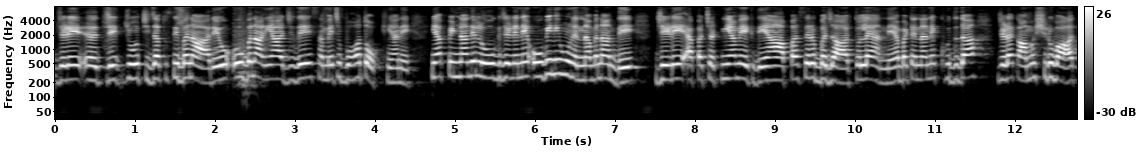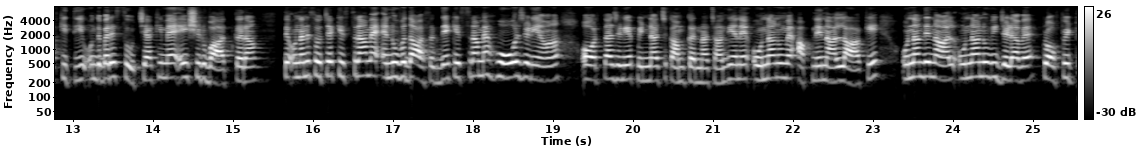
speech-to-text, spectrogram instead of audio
ਜਿਹੜੇ ਅਹ, ਜੇ- ਜੋ ਚੀਜ਼ਾਂ ਤੁਸੀਂ ਬਣਾ ਰਹੇ ਹੋ ਉਹ ਬਣਾਉਣੀਆਂ ਅੱਜ ਦੇ ਸਮੇਂ 'ਚ ਬਹੁਤ ਔਖੀਆਂ ਨੇ। ਜਾਂ ਪਿੰਡਾਂ ਪਿੰਡਾਂ ਦੇ ਲੋਕ ਜਿਹੜੇ ਨੇ ਉਹ ਵੀ ਨਹੀਂ ਹੁਣ ਇੰਨਾ ਬਣਾਉਂਦੇ, ਜਿਹੜੇ ਆਪਾਂ ਚਟਨੀਆਂ ਵੇਖਦੇ ਆ ਆਪਾਂ ਸਿਰਫ ਬਾਜ਼ਾਰ ਤੋਂ ਲੈ ਆਉਂਦੇ ਆ ਬਟ ਇਹਨਾਂ ਨੇ ਖੁਦ ਦਾ ਜਿਹੜਾ ਕੰਮ ਸ਼ੁਰੂਆਤ ਕੀਤੀ, ਉਹਦੇ ਬਾਰੇ ਸੋਚਿਆ ਕਿ ਮੈਂ ਇਹ ਸ਼ੁਰੂਆਤ ਕਰਾਂ ਤੇ ਉਹਨਾਂ ਨੇ ਸੋਚਿਆ ਕਿਸ ਤਰ੍ਹਾਂ ਮੈਂ ਇਹਨੂੰ ਵਧਾ ਸਕਦੀ ਹਾਂ, ਕਿਸ ਤਰ੍ਹਾਂ ਮੈਂ ਹੋਰ ਜਿਹੜੀਆਂ ਵਾ ਔਰਤਾਂ ਜਿਹੜੀਆਂ ਪਿੰਡਾਂ 'ਚ ਕੰਮ ਕਰਨਾ ਚਾਹੁੰਦੀਆਂ ਨੇ, ਉਹਨਾਂ ਨੂੰ ਮੈਂ ਆਪਣੇ ਨਾਲ ਲਾ ਕੇ, ਉਹਨਾਂ ਦੇ ਨਾਲ ਉਹਨਾਂ ਨੂੰ ਵੀ ਜਿਹੜਾ ਵੈ ਪ੍ਰੋਫਿਟ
